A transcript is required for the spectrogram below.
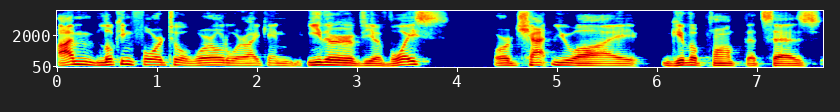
I'm looking forward to a world where I can either via voice or chat UI give a prompt that says,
